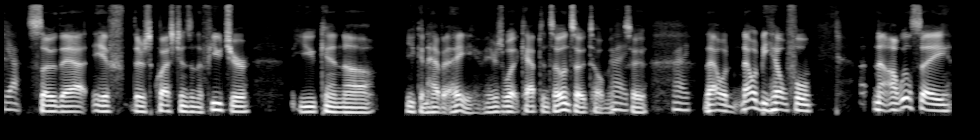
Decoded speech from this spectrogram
Yeah. so that if there's questions in the future, you can uh, you can have it. Hey, here's what Captain so and so told me. Right. So Right. that would that would be helpful. Now I will say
